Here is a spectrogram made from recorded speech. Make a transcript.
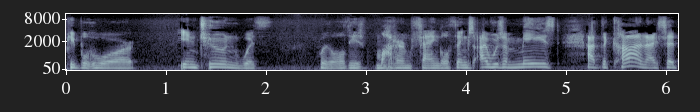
people who are in tune with with all these modern fangle things. I was amazed at the con. I said,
